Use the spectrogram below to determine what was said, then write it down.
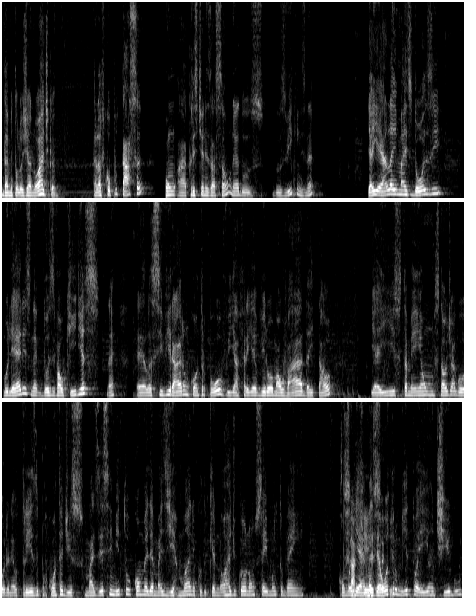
da mitologia nórdica, ela ficou putaça com a cristianização, né, dos, dos vikings, né? E aí ela e mais 12 mulheres, né, 12 valquírias, né? Elas se viraram contra o povo e a Freya virou malvada e tal. E aí isso também é um sinal de agora, né? O 13 por conta disso. Mas esse mito, como ele é mais germânico do que nórdico, eu não sei muito bem como ele é. Saquei, Mas é saquei. outro mito aí antigo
